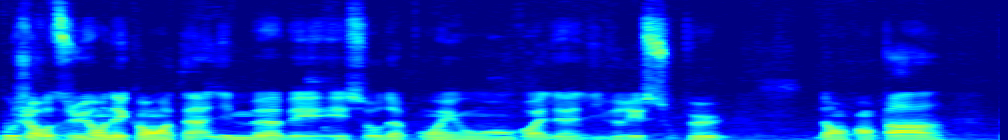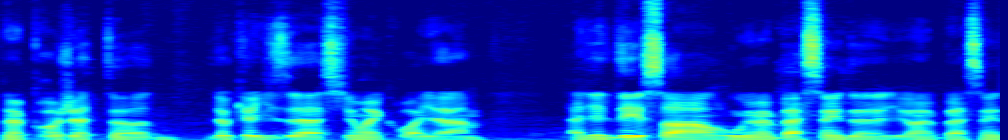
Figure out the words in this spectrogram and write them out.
Aujourd'hui, on est content. L'immeuble est, sur le point où on va le livrer sous peu. Donc, on parle d'un projet TOD, localisation incroyable, à l'île des Sœurs, où il y a un bassin, de, un bassin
